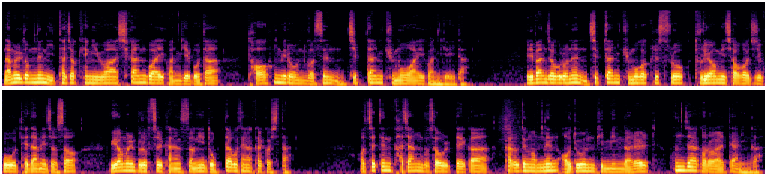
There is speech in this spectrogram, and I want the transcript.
남을 돕는 이타적 행위와 시간과의 관계보다 더 흥미로운 것은 집단 규모와의 관계이다. 일반적으로는 집단 규모가 클수록 두려움이 적어지고 대담해져서 위험을 무릅쓸 가능성이 높다고 생각할 것이다. 어쨌든 가장 무서울 때가 가로등 없는 어두운 빈민가를 혼자 걸어갈 때 아닌가.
